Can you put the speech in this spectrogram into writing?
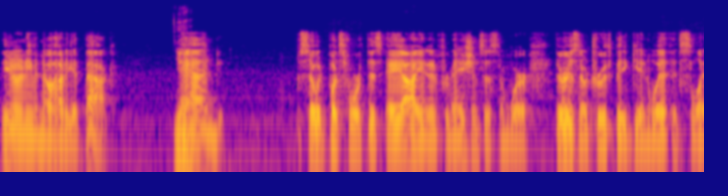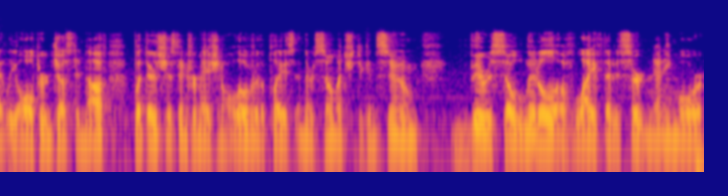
you don't even know how to get back. Yeah. And so it puts forth this AI and information system where there is no truth to begin with. It's slightly altered just enough, but there's just information all over the place, and there's so much to consume there is so little of life that is certain anymore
